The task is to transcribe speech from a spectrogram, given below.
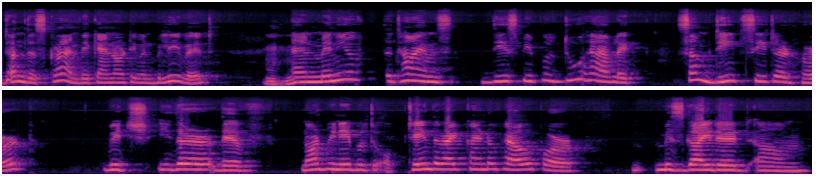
done this crime. They cannot even believe it. Mm-hmm. And many of the times, these people do have like some deep seated hurt, which either they've not been able to obtain the right kind of help or misguided um,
